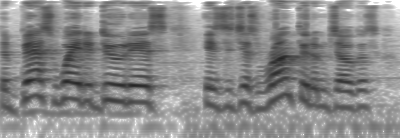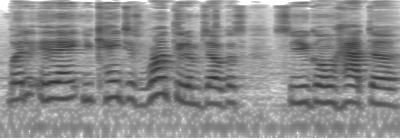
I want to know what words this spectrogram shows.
the best way to do this is to just run through them jokers, but it ain't. You can't just run through them jokers, so you're gonna have to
